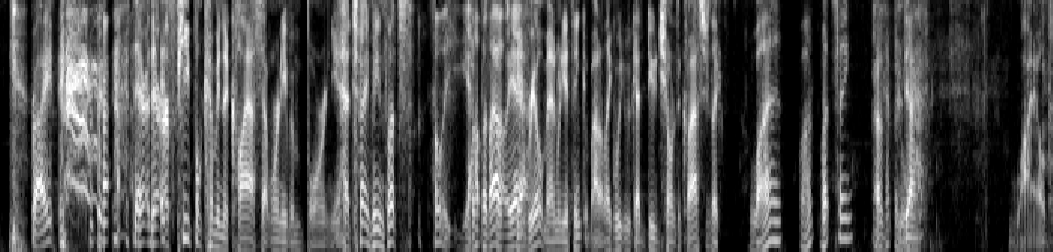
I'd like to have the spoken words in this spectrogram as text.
right? there there are people coming to class that weren't even born yet. I mean, let's Holy, yeah. let, wow, us yeah. be real, man. When you think about it, like we, we've got dudes showing up to class, you're like, what, what, what thing? What yeah. wild.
